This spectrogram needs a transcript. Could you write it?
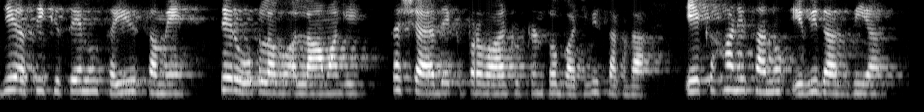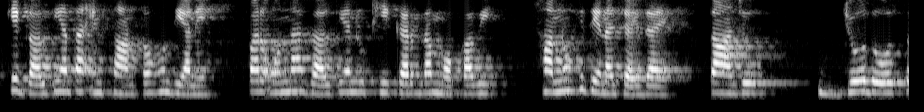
ਜੇ ਅਸੀਂ ਕਿਸੇ ਨੂੰ ਸਹੀ ਸਮੇਂ ਤੇ ਰੋਕ ਲਵਾ- ਲਾਵਾਂਗੇ, ਤਾਂ ਸ਼ਾਇਦ ਇੱਕ ਪਰਿਵਾਰ ਟੁੱਟਣ ਤੋਂ ਬਚ ਵੀ ਸਕਦਾ। ਇਹ ਕਹਾਣੀ ਸਾਨੂੰ ਇਹ ਵੀ ਦੱਸਦੀ ਆ ਕਿ ਗਲਤੀਆਂ ਤਾਂ ਇਨਸਾਨ ਤੋਂ ਹੁੰਦੀਆਂ ਨੇ ਪਰ ਉਹਨਾਂ ਗਲਤੀਆਂ ਨੂੰ ਠੀਕ ਕਰਨ ਦਾ ਮੌਕਾ ਵੀ ਸਾਨੂੰ ਹੀ ਦੇਣਾ ਚਾਹੀਦਾ ਹੈ। ਤਾਂ ਜੋ ਜੋ ਦੋਸਤ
